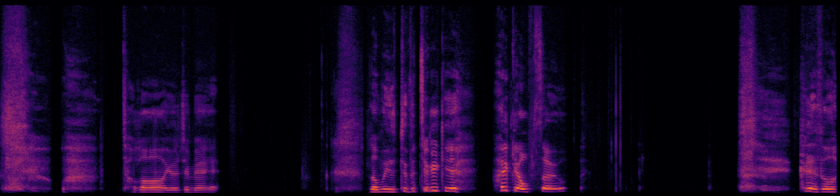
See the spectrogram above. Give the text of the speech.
저가 요즘에 너무 유튜브 찍을 게 할 게 없어요. 그래서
